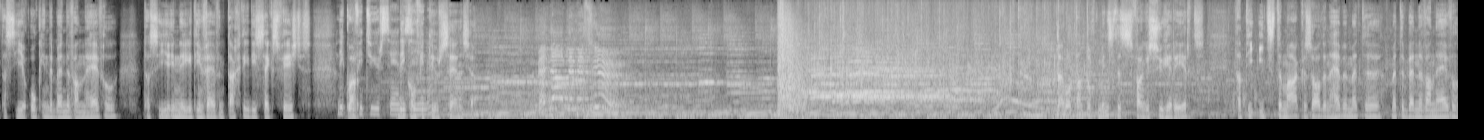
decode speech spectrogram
Dat zie je ook in de bende van Nijvel. Dat zie je in 1985, die seksfeestjes. Die confituurscènes Die confituurscènes, ja. Mesdames et messieurs, dan toch minstens van gesuggereerd dat die iets te maken zouden hebben met de, met de bende van Nijvel.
